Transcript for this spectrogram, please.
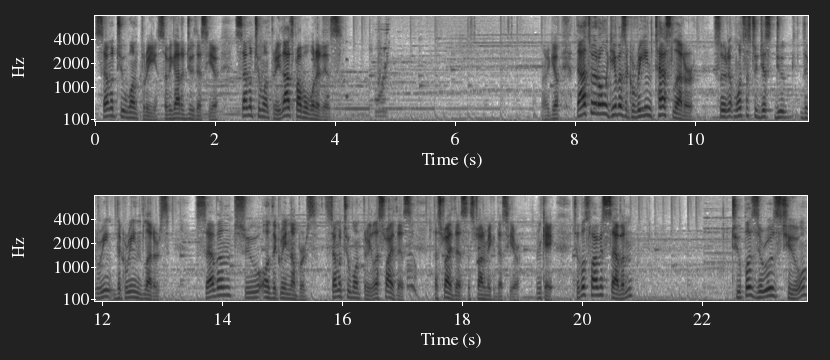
7213. So we gotta do this here. 7213. That's probably what it is. There we go. That's why it only gave us a green test letter. So it wants us to just do the green the green letters. 7, 2, oh, the green numbers. 7, 2, 1, 3. Let's try this. Let's try this. Let's try to make this here. Okay. 2 plus 5 is 7. 2 plus 0 is 2.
